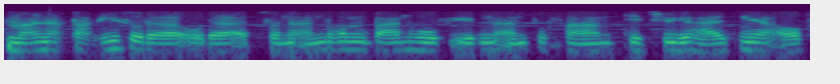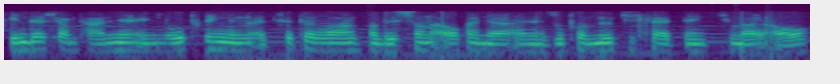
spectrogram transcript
mal nach Paris oder, oder zu einem anderen Bahnhof eben anzufahren. Die Züge halten ja auch in der Champagne, in Lothringen etc. Und ist schon auch eine, eine super Möglichkeit, denke ich mal, auch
